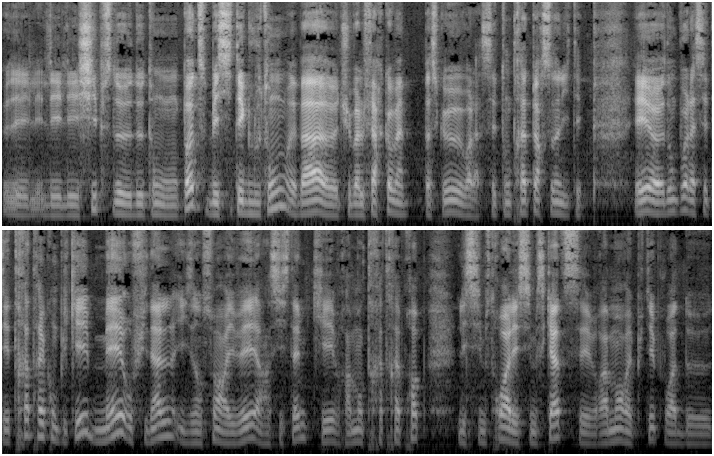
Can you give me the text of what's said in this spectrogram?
les, chips de, ton pote, mais si t'es glouton, eh bah, tu vas le faire quand même, parce que voilà, c'est ton trait de personnalité. Et donc voilà, c'était très très compliqué, mais au final, ils en sont arrivés à un système qui est vraiment très très propre. Les Sims 3 et les Sims 4, c'est vraiment réputé pour être de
